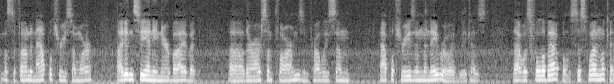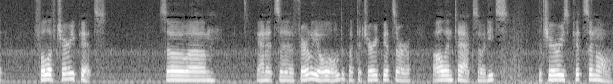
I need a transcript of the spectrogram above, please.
must have found an apple tree somewhere. I didn't see any nearby, but uh, there are some farms and probably some apple trees in the neighborhood because that was full of apples. This one, look at, full of cherry pits. So, um, and it's uh, fairly old, but the cherry pits are all intact, so it eats the cherries, pits and all.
